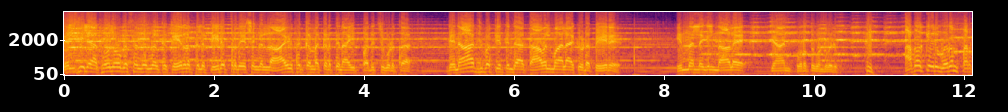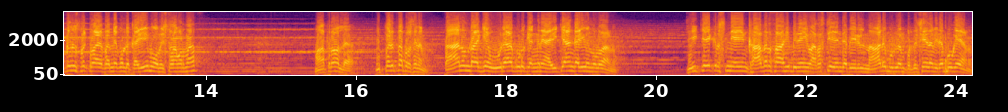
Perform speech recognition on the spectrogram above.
ഡൽഹിയിലെ അധോലോക സംഘങ്ങൾക്ക് കേരളത്തിലെ തീരപ്രദേശങ്ങളിൽ ആയുധക്കള്ളക്കടത്തിനായി പതിച്ചുകൊടുത്ത ജനാധിപത്യത്തിന്റെ ആ കാവൽമാലാക്കയുടെ പേര് ഇന്നല്ലെങ്കിൽ നാളെ ഞാൻ പുറത്തു കൊണ്ടുവരും. അതൊക്കെ ഒരു വെറും സർക്കിൾ ഇൻസ്പെക്ടറായ തന്നെ കൊണ്ട് കഴിയുമോ മിസ്റ്റർ അമർനാഥ്? മാത്രമല്ല ഇപ്പോഴത്തെ പ്രശ്നം താനുണ്ടാക്കിയ ഊരാക്കുടുക്ക് എങ്ങനെ അഴിക്കാൻ കഴിയുമെന്നുള്ളതാണ് ജി കെ കൃഷ്ണനെയും ഖാദർ സാഹിബിനെയും അറസ്റ്റ് ചെയ്തതിന്റെ പേരിൽ നാട് മുഴുവൻ പ്രതിഷേധം വിരമ്പുകയാണ്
